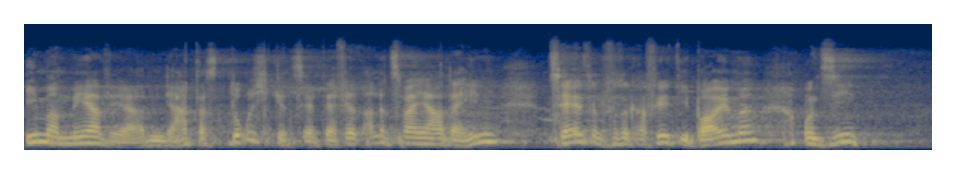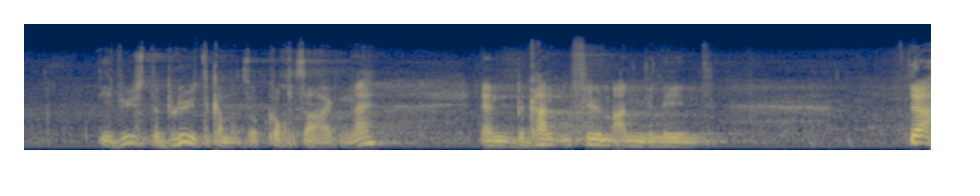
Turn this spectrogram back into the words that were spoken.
immer mehr werden. Der hat das durchgezählt. Der fährt alle zwei Jahre dahin, zählt und fotografiert die Bäume und sieht, die Wüste blüht, kann man so kurz sagen. Ne? Einen bekannten Film angelehnt. Ja,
